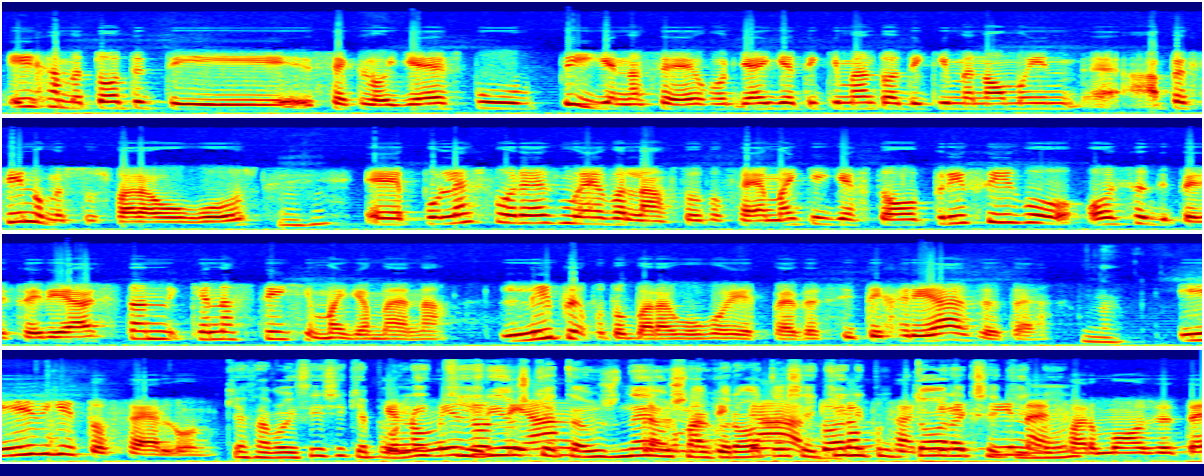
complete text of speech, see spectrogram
είχαμε τότε τις εκλογές που πήγαινα σε χωριά γιατί κείμενα το αντικείμενό μου είναι, ε, απευθύνομαι στους παραγωγούς ε, πολλές φορές μου έβαλαν αυτό το θέμα και γι' αυτό πριν φύγω ως αντιπεριφερειάς ήταν και ένα στίχημα για μένα λείπει από τον παραγωγό η εκπαίδευση, τη χρειάζεται ναι. Οι ίδιοι το θέλουν. Και θα βοηθήσει και πολύ, κυρίως και τους νέους αγρότες, εκείνοι που, τώρα ξεκινούν. να εφαρμόζεται,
